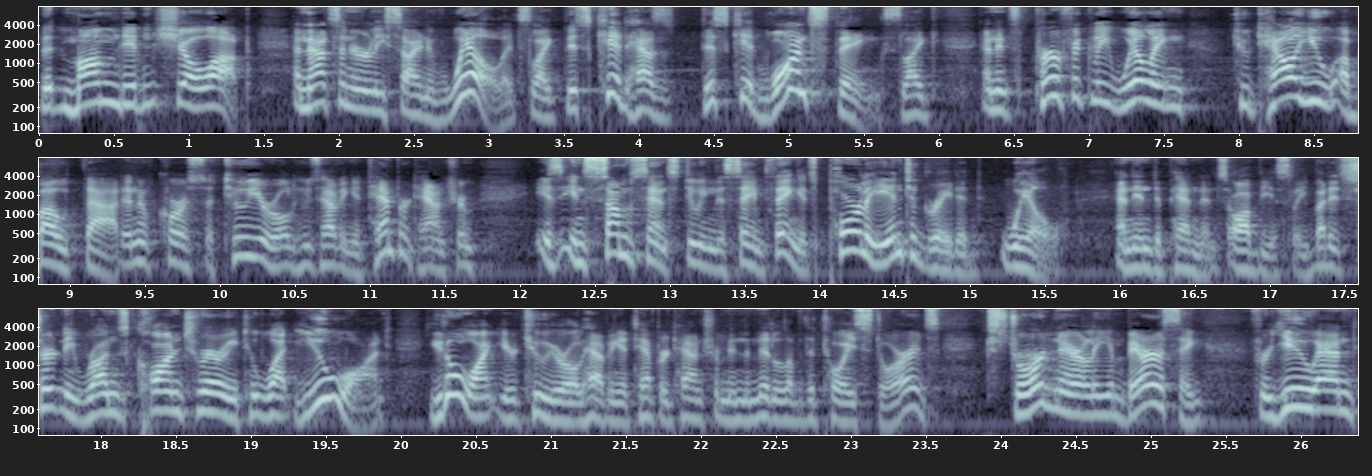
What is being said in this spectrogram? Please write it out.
that mom didn't show up. And that's an early sign of will. It's like this kid has, this kid wants things, like, and it's perfectly willing to tell you about that. And of course, a two year old who's having a temper tantrum is in some sense doing the same thing. It's poorly integrated will and independence, obviously, but it certainly runs contrary to what you want. You don't want your two year old having a temper tantrum in the middle of the toy store. It's extraordinarily embarrassing for you and,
